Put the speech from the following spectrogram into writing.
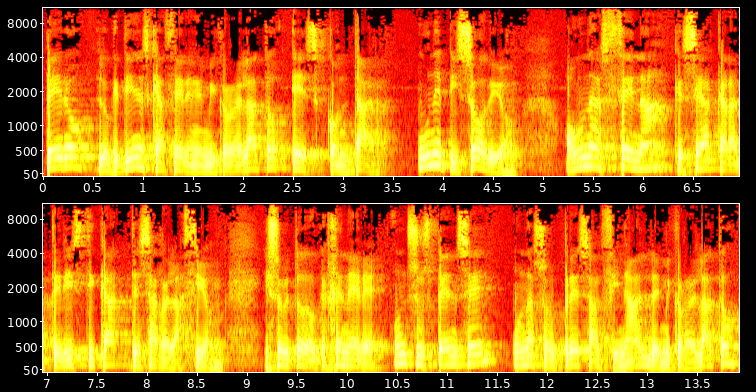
Pero lo que tienes que hacer en el microrelato es contar un episodio o una escena que sea característica de esa relación y sobre todo que genere un suspense, una sorpresa al final del microrelato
